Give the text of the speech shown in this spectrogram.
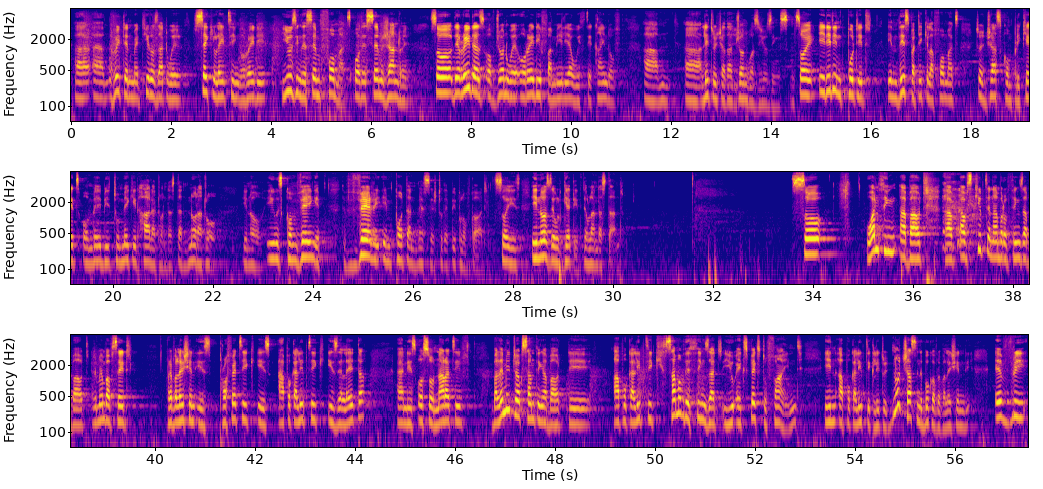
uh, um, written materials that were circulating already using the same format or the same genre. So the readers of John were already familiar with the kind of um, uh, literature that John was using. So he didn't put it in this particular format to just complicate or maybe to make it harder to understand. Not at all. You know, he was conveying a very important message to the people of God. So he's, he knows they will get it, they will understand. So, one thing about, I've, I've skipped a number of things about, remember, I've said Revelation is prophetic, is apocalyptic, is a letter, and is also narrative. But let me talk something about the apocalyptic, some of the things that you expect to find in apocalyptic literature, not just in the book of Revelation, every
